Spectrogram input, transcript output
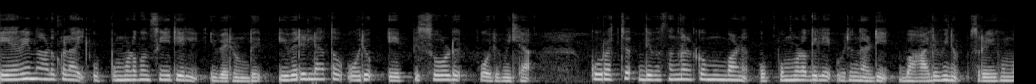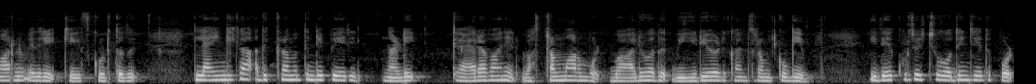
ഏറെ നാളുകളായി ഉപ്പുമുളകും സീരിയലിൽ ഇവരുണ്ട്. ഇവരില്ലാത്ത ഒരു എപ്പിസോഡ് പോലുമില്ല. കുറച്ച് ദിവസങ്ങൾക്ക് മുമ്പാണ് ഉപ്പുമുളകിലെ ഒരു നടി ബാലുവിനും ശ്രീകുമാറിനും എതിരെ കേസ് കൊടുത്തത്. ലൈംഗിക അതിക്രമത്തിന്റെ പേരിൽ നടി കാരവാനിൽ വസ്ത്രം മാറുമ്പോൾ ബാലു അത് വീഡിയോ എടുക്കാൻ ശ്രമിക്കുകയും ഇതേക്കുറിച്ച് ചോദ്യം ചെയ്തപ്പോൾ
